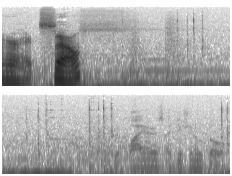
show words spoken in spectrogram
Alright, so... Requires additional gold.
